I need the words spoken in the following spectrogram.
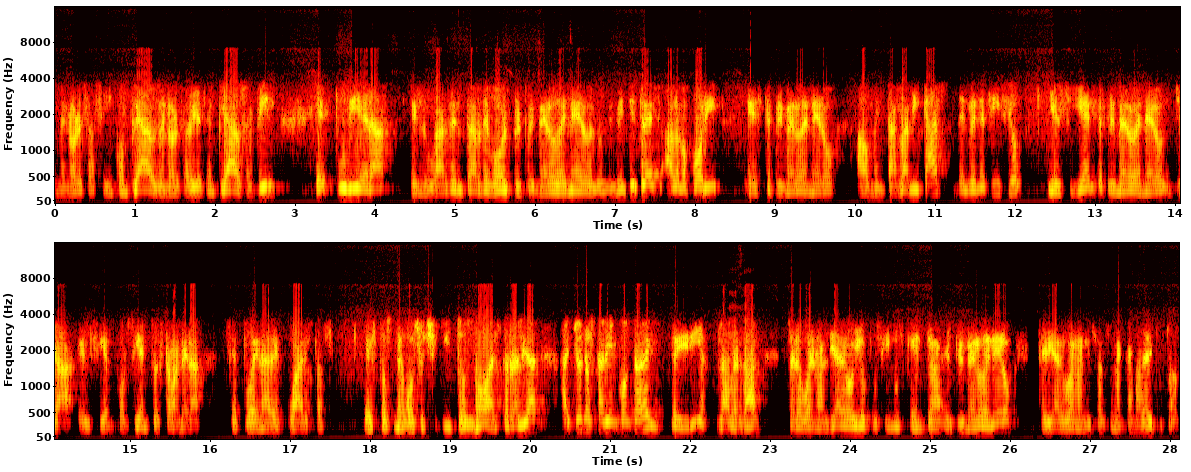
menores a cinco empleados, menores a diez empleados, en fin, eh, pudiera, en lugar de entrar de golpe el primero de enero del 2023, a lo mejor y este primero de enero aumentar la mitad del beneficio y el siguiente primero de enero ya el 100%. De esta manera se pueden adecuar estos, estos negocios chiquitos no a esta realidad. yo no estaría en contra de ello, te diría, la verdad, pero bueno, al día de hoy lo pusimos que entra el primero de enero. Sería algo analizarse en la Cámara de Diputados.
